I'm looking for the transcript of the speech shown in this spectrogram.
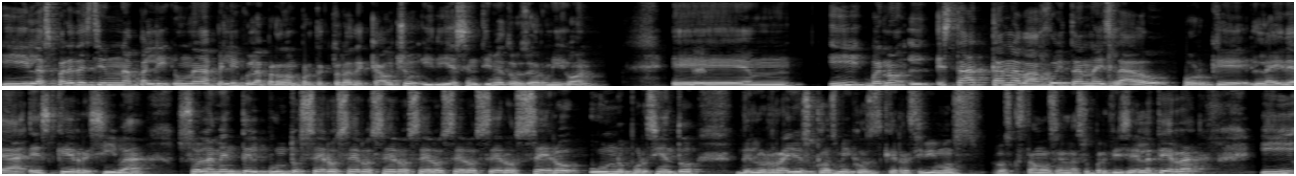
Y las paredes tienen una, una película, perdón, protectora de caucho y 10 centímetros de hormigón. Eh, Y bueno, está tan abajo y tan aislado porque la idea es que reciba solamente el punto 0.0000001% de los rayos cósmicos que recibimos los que estamos en la superficie de la Tierra y,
